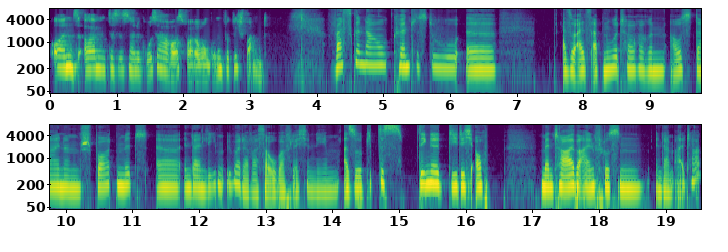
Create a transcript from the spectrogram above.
Und ähm, das ist eine große Herausforderung und wirklich spannend. Was genau könntest du äh, also als Apnoe-Taucherin aus deinem Sport mit äh, in dein Leben über der Wasseroberfläche nehmen? Also gibt es Dinge, die dich auch mental beeinflussen in deinem Alltag?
